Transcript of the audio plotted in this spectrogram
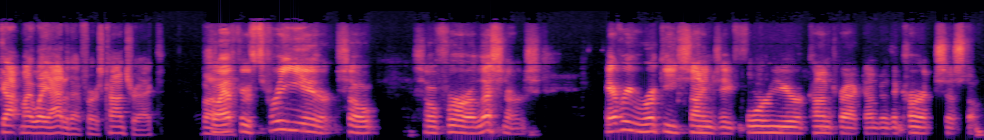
got my way out of that first contract. But So after three years, so so for our listeners, every rookie signs a four-year contract under the current system,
